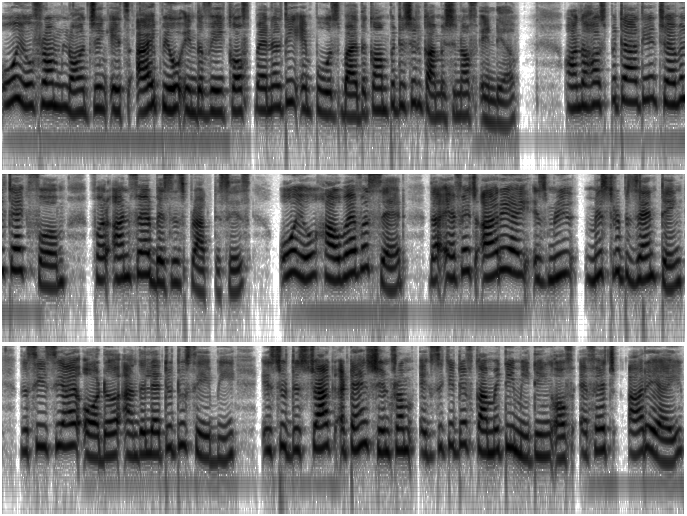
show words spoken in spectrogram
OYO from launching its IPO in the wake of penalty imposed by the Competition Commission of India on the hospitality and travel tech firm for unfair business practices. OYO, however, said the FHRAI is misrepresenting the CCI order and the letter to SEBI is to distract attention from executive committee meeting of FHRAI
